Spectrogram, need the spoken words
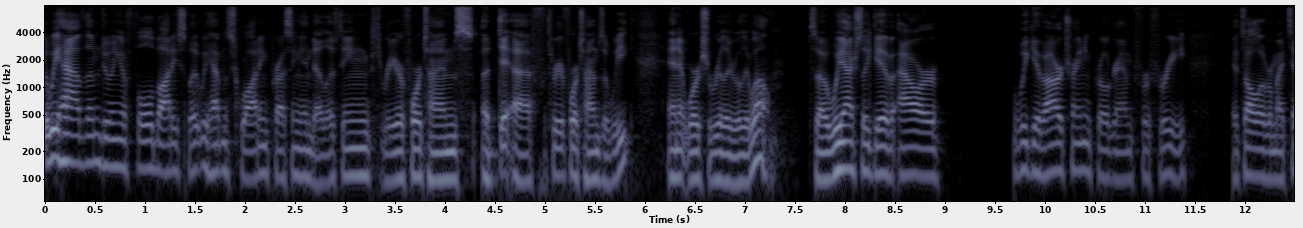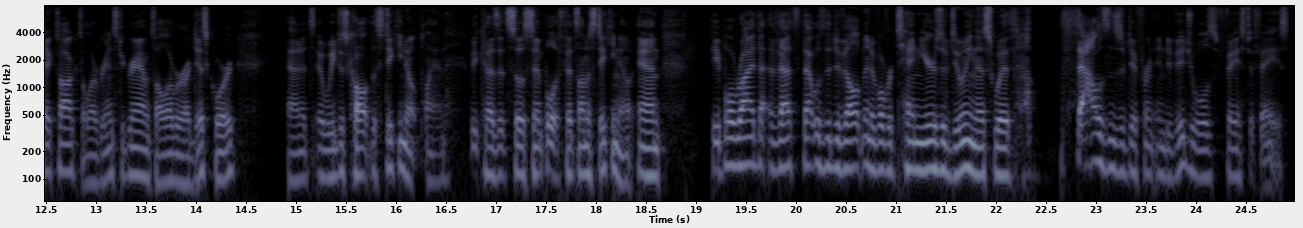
So we have them doing a full body split. We have them squatting pressing and deadlifting three or four times a day uh, three or four times a week and it works really really well. So we actually give our we give our training program for free. It's all over my tiktok it's all over instagram it's all over our discord and it's we just call it the sticky note plan because it's so simple it fits on a sticky note. And people ride that that's that was the development of over 10 years of doing this with thousands of different individuals face to face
